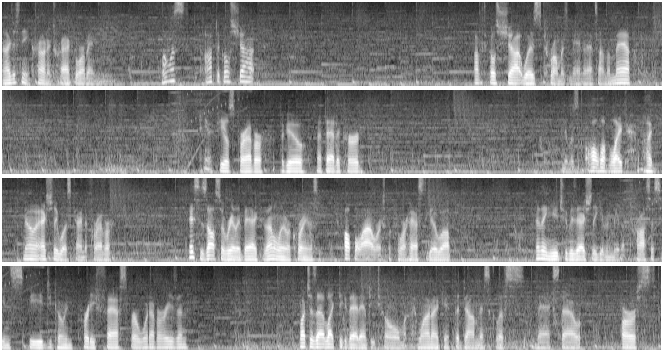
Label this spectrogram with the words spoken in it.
I just need Crown Attract Orb and what was optical shot? Optical shot was Chroma's mana, that's on the map. Yeah, it feels forever ago that that occurred. And it was all of like, a, no, it actually was kind of forever. This is also really bad because I'm only recording this a couple hours before it has to go up. I think YouTube is actually giving me the processing speed going pretty fast for whatever reason. Much as I'd like to get that empty tome, I want to get the Dominus glyphs maxed out first.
